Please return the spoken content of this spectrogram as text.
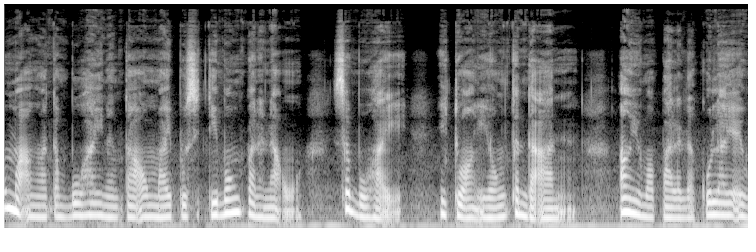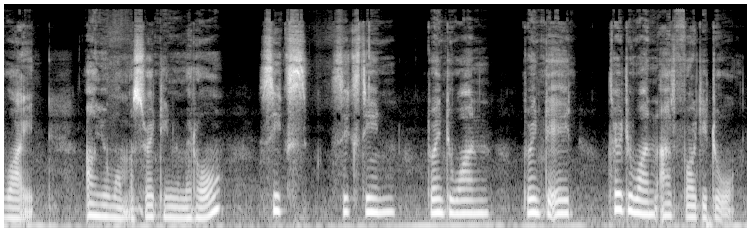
umaangat ang buhay ng taong may positibong pananaw sa buhay. Ito ang iyong tandaan. Ang iyong mapalad na kulay ay white. Ang iyong mamaswerteng numero 6, 16, 21, 28, 31 at 42.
